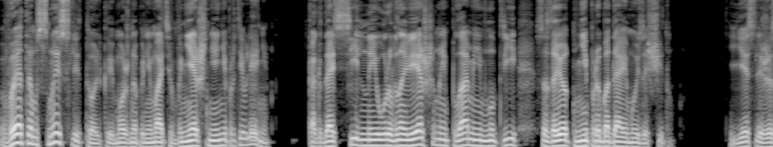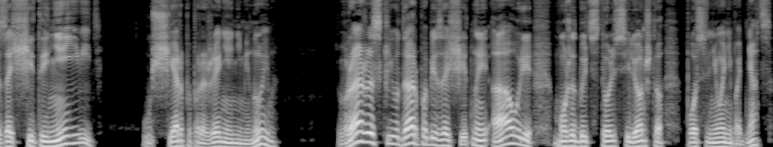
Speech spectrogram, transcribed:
В этом смысле только и можно понимать внешнее непротивление когда сильный и уравновешенный пламень внутри создает непрободаемую защиту. Если же защиты не явить, ущерб и поражение неминуемы. Вражеский удар по беззащитной ауре может быть столь силен, что после него не подняться.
